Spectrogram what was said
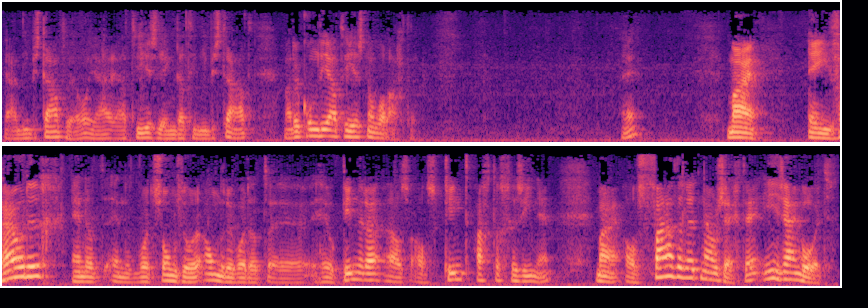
Ja, die bestaat wel. Ja, de atheïst denkt dat hij niet bestaat. Maar daar komt die atheïst nog wel achter. Hè? Maar eenvoudig, en dat, en dat wordt soms door anderen wordt dat, uh, heel kinderen, als, als kindachtig gezien. Hè. Maar als vader het nou zegt, hè, in zijn woord,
